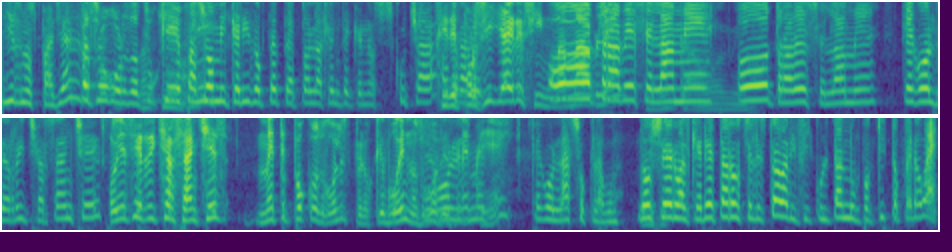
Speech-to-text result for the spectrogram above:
irnos para allá. ¿Qué pasó, gordo? ¿Tú qué? ¿Qué pasó, mi querido Pepe, a toda la gente que nos escucha? Si de por vez- sí ya eres inmamable. Otra vez el AME, otra vez el AME. Qué gol de Richard Sánchez. Oye, ese Richard Sánchez mete pocos goles, pero qué buenos Qué goles, goles mete, mete. ¿eh? Qué golazo clavó. 2-0 al Querétaro. Se le estaba dificultando un poquito, pero bueno.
